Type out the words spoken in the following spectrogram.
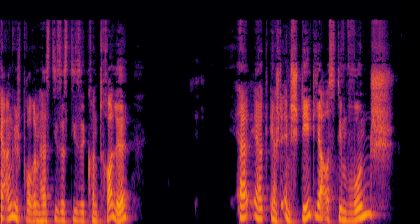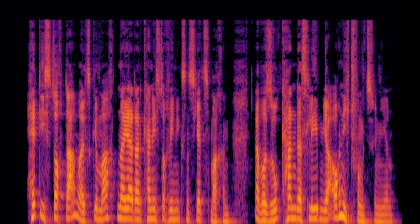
ja angesprochen hast, dieses, diese Kontrolle, er, er, er entsteht ja aus dem Wunsch, hätte ich es doch damals gemacht, naja, dann kann ich es doch wenigstens jetzt machen. Aber so kann das Leben ja auch nicht funktionieren.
